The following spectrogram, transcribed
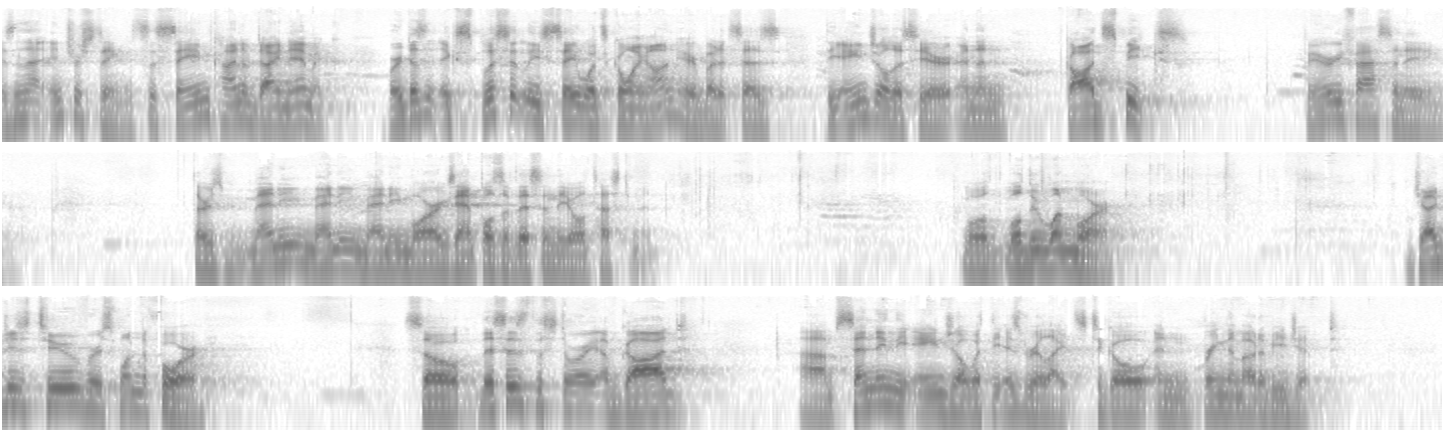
Isn't that interesting? It's the same kind of dynamic where it doesn't explicitly say what's going on here, but it says the angel is here, and then God speaks. Very fascinating. There's many, many, many more examples of this in the Old Testament. We'll, we'll do one more. Judges 2, verse 1 to 4. So, this is the story of God um, sending the angel with the Israelites to go and bring them out of Egypt.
